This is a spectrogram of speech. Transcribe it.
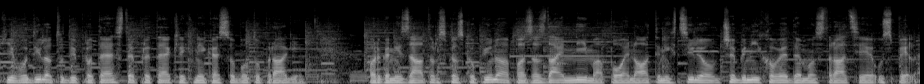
ki je vodila tudi proteste preteklih nekaj sobot v Pragi. Organizatorska skupina pa za zdaj nima poenotenih ciljev, če bi njihove demonstracije uspele.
